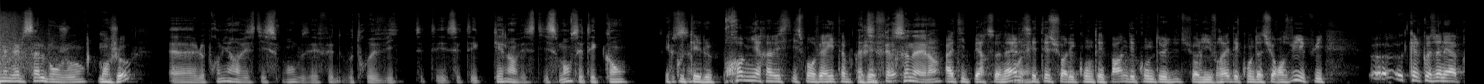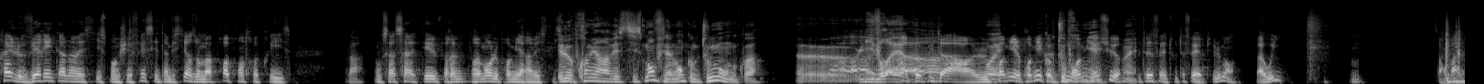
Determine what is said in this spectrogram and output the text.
Emmanuel Salle, bonjour. Bonjour. Euh, le premier investissement que vous avez fait de votre vie, c'était, c'était quel investissement? C'était quand? Écoutez, le premier investissement véritable que j'ai titre fait, personnel, hein à titre personnel, Ouais. c'était sur les comptes épargne, des comptes de- sur livret, des comptes d'assurance vie. Et puis, euh, quelques années après, le véritable investissement que j'ai fait, c'est d'investir dans ma propre entreprise. Voilà. Donc ça, ça a été vra- vraiment le premier Et investissement. le premier investissement, finalement, comme tout le monde, quoi. Euh, Ah, livret Un peu plus tard. Le Ouais. premier, le premier comme Le tout tout le monde, premier, bien sûr. ouais. Tout à fait, tout à fait, absolument. Bah oui. Hmm. Normal.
